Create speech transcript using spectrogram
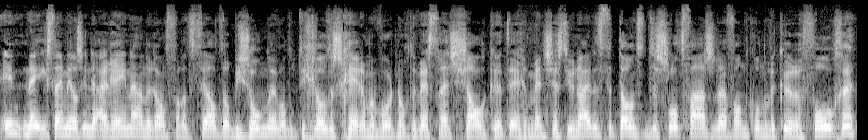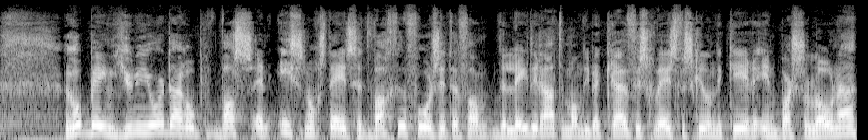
in, nee, ik sta inmiddels in de arena aan de rand van het veld. Wel bijzonder, want op die grote schermen wordt nog de wedstrijd Schalke tegen Manchester United vertoond. De slotfase daarvan konden we keurig volgen. Rob Been junior, daarop was en is nog steeds het wachten. Voorzitter van de ledenraad, de man die bij Cruijff is geweest... verschillende keren in Barcelona...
